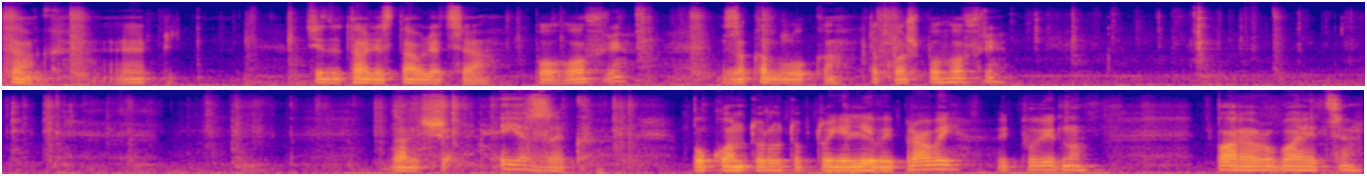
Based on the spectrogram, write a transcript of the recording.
Так, е, ці деталі ставляться по гофрі. Закаблука також по гофрі. Далі язик по контуру, тобто є лівий правий, відповідно, пара рубається.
